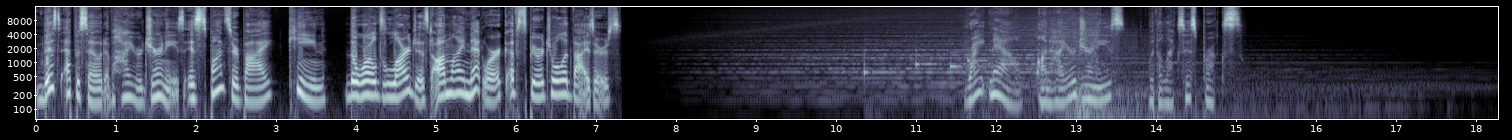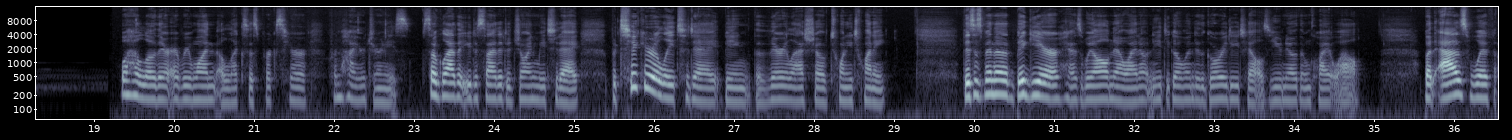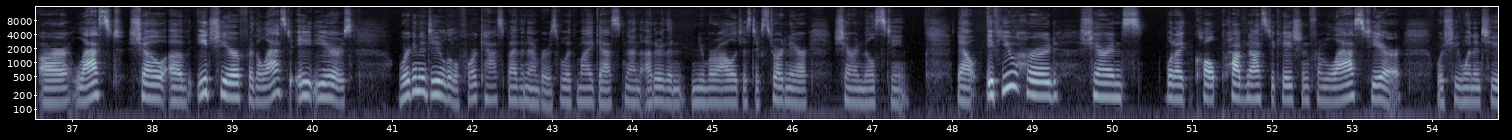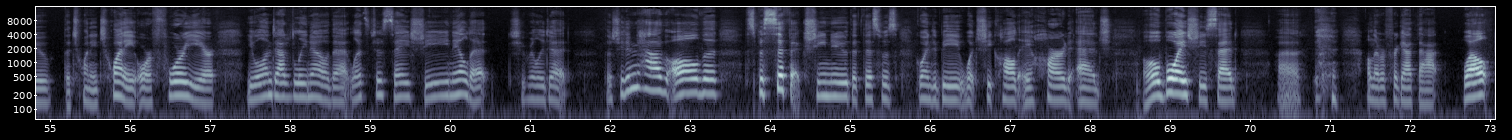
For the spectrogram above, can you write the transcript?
This episode of Higher Journeys is sponsored by Keen, the world's largest online network of spiritual advisors. Right now on Higher Journeys with Alexis Brooks. Well, hello there, everyone. Alexis Brooks here from Higher Journeys. So glad that you decided to join me today, particularly today being the very last show of 2020. This has been a big year, as we all know. I don't need to go into the gory details, you know them quite well. But as with our last show of each year for the last eight years, we're going to do a little forecast by the numbers with my guest, none other than numerologist extraordinaire Sharon Milstein. Now, if you heard Sharon's what I call prognostication from last year, where she went into the 2020 or four year, you will undoubtedly know that let's just say she nailed it. She really did. Though she didn't have all the specifics, she knew that this was going to be what she called a hard edge. Oh boy, she said. Uh, I'll never forget that. Well,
